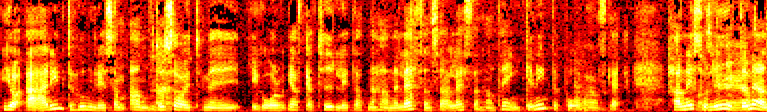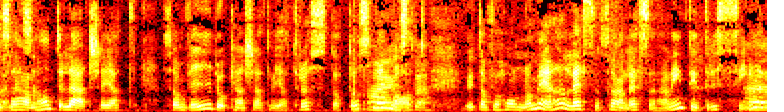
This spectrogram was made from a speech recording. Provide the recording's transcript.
jag är inte hungrig. Som Anton Nej. sa ju till mig igår ganska tydligt att när han är ledsen så är han ledsen. Han tänker inte på vad han ska... Han är så liten äta, än så han liksom. har inte lärt sig att som vi då kanske att vi har tröstat oss Nej, med mat. det. Utan för honom är han ledsen så är han ledsen. Han är inte intresserad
